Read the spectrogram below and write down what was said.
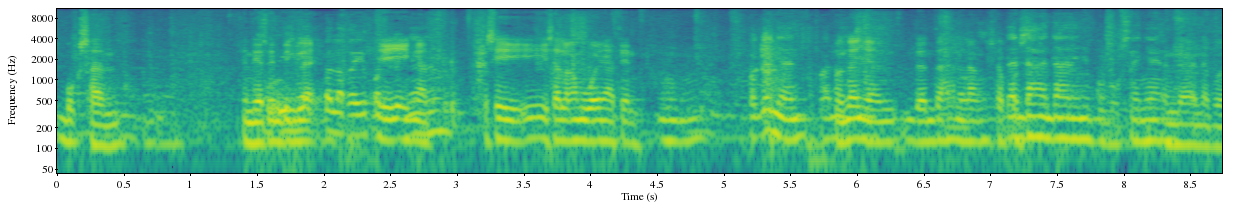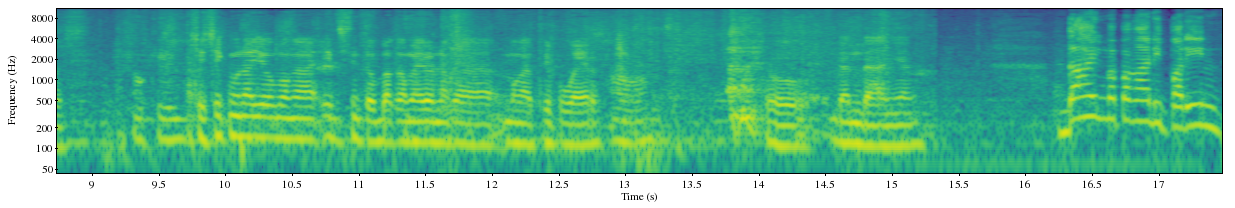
buksan. Hindi natin bigla ingat pala kayo pag iingat. ganyan, Kasi iisa lang ang buhay natin. Pag ganyan, Pag ganyan, dandahan lang. Tapos dadahan-dahan niyo pabuksan yan. dandahan na boss. Okay. Kasi check mo na yung mga edges nito. Baka mayroon naka, mga tripwire. Oo. So, dandahan yan. Dahil mapanganib pa rin,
